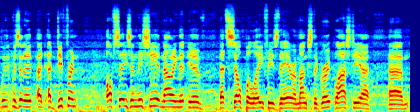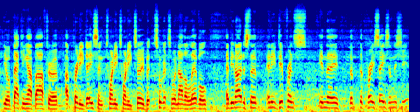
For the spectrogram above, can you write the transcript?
Was, was it a, a, a, different off season this year, knowing that you've that self belief is there amongst the group? Last year, um, you were backing up after a, a, pretty decent 2022, but took it to another level. Have you noticed a, any difference in the, the, the pre season this year?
